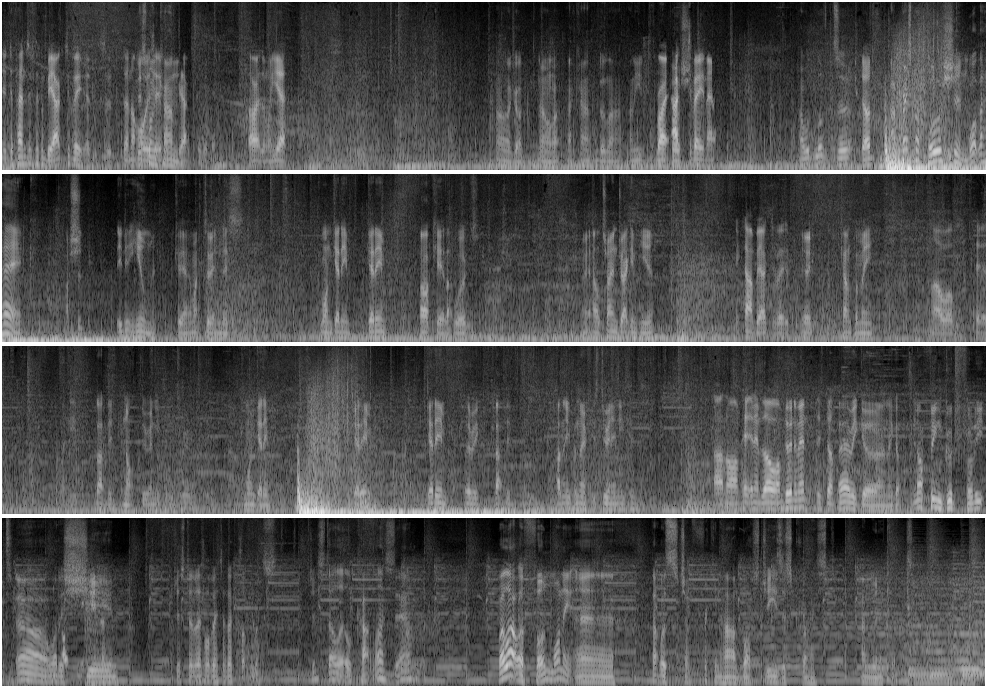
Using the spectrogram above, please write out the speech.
It depends if they can be activated, because they're not This always able can. to be activated. Alright, then well, yeah. Oh my god, no, I, I can't do that. I need Right, potion. activate now. I would love to. Done. I pressed my potion. What the heck? I should. He didn't heal me. Okay, I'm activating this. Come on, get him, get him. Okay, that worked. Right, I'll try and drag him here. It can't be activated. Yeah, it can for me. Oh well, hit it when you. That did not do anything to it. Come on, get him. Get him. Get him. There we. That did. I don't even know if he's doing anything. Oh no, I'm hitting him though. I'm doing him in. He's done. There we go, and I got nothing good for it. Oh, what a shame. Just a little bit of a cutlass. Just a little cutlass, yeah. Well, that was fun, wasn't it? Uh, that was such a freaking hard boss. Jesus Christ. I'm gonna kill myself. Thank you.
